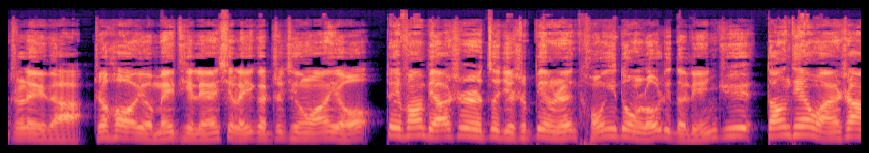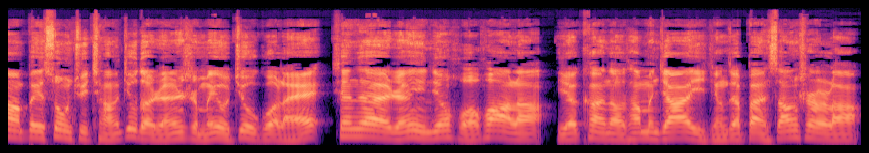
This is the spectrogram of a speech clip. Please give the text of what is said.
之类的之后，有媒体联系了一个知情网友，对方表示自己是病人同一栋楼里的邻居。当天晚上被送去抢救的人是没有救过来，现在人已经火化了，也看到他们家已经在办丧事了。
